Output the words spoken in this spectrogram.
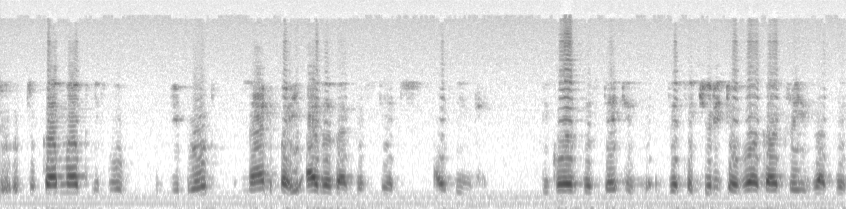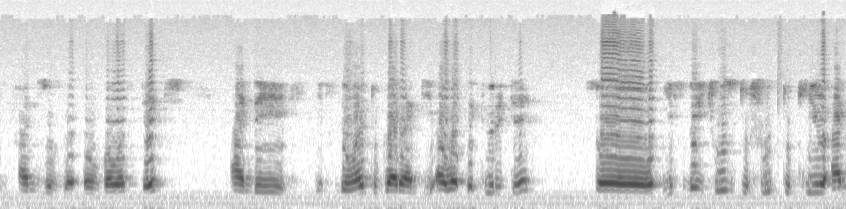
to, to come up, it will be brought none by other than the state, I think. Because the state is, the security of our country is at the hands of, the, of our state, and uh, it's the one to guarantee our security. So if they choose to shoot to kill an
